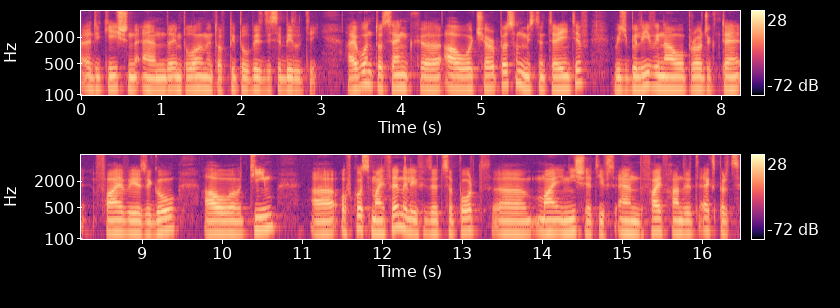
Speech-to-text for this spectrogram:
education and employment of people with disability. I want to thank uh, our chairperson, Mr. Terentiev, which believed in our project five years ago, our team, of course my family that support my initiatives and 500 experts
